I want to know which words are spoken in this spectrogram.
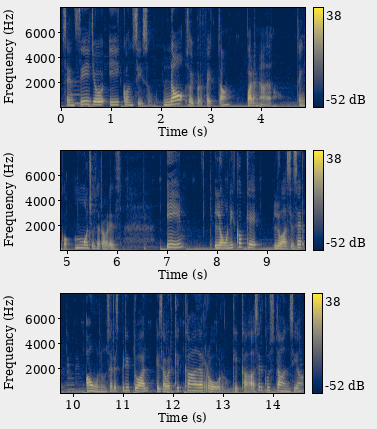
sencillo y conciso. No soy perfecta para nada. Tengo muchos errores y lo único que lo hace ser aún un ser espiritual es saber que cada error, que cada circunstancia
